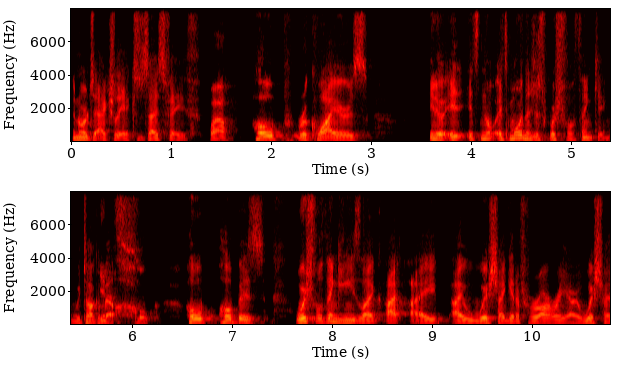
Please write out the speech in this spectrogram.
in order to actually exercise faith. Wow. Hope requires, you know, it, it's no, it's more than just wishful thinking. We talk yes. about hope. Hope, hope is wishful thinking. Is like I, I, I wish I get a Ferrari. I wish I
